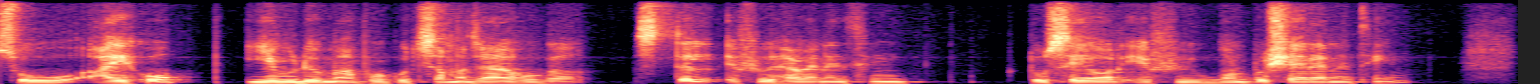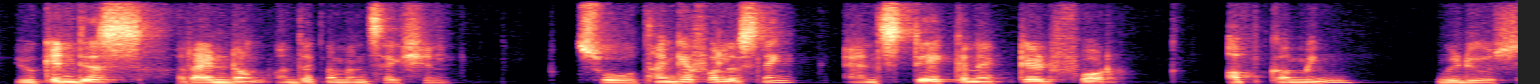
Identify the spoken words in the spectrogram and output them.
सो आई होप ये वीडियो में आपको कुछ समझ आया होगा. Still if you have anything to say और if you want to share anything you can just write down in the comment section so thank you for listening and stay connected for upcoming videos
